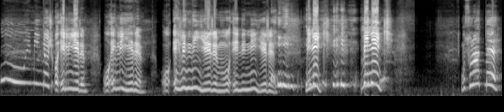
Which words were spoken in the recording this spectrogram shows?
Uy minnoş. O eli yerim. O eli yerim. O elini yerim. O elini yerim. Minik. Minik. O surat ne?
